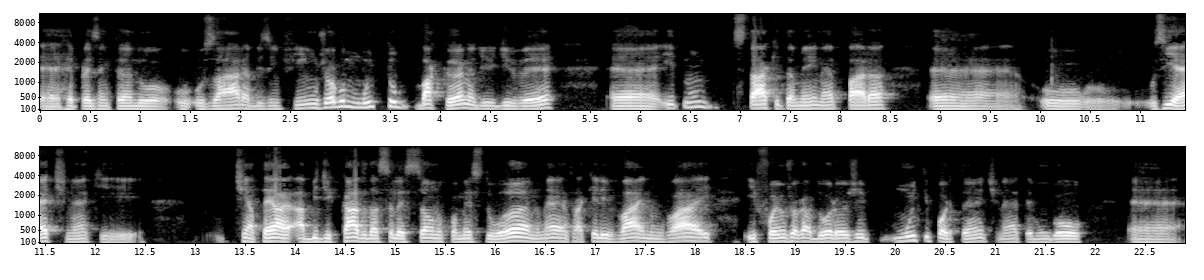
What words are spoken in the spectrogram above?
é, representando o, os árabes, enfim, um jogo muito bacana de, de ver. É, e um destaque também né, para é, o, o Ziet, né, que tinha até abdicado da seleção no começo do ano, né, aquele vai, não vai, e foi um jogador hoje muito importante, né, teve um gol é,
